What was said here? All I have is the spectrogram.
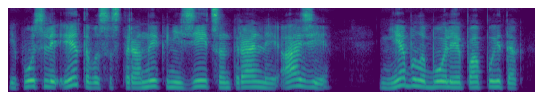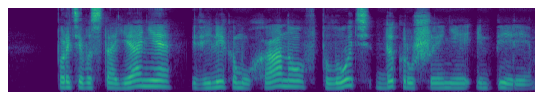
и после этого со стороны князей Центральной Азии не было более попыток противостояния великому хану вплоть до крушения империи.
